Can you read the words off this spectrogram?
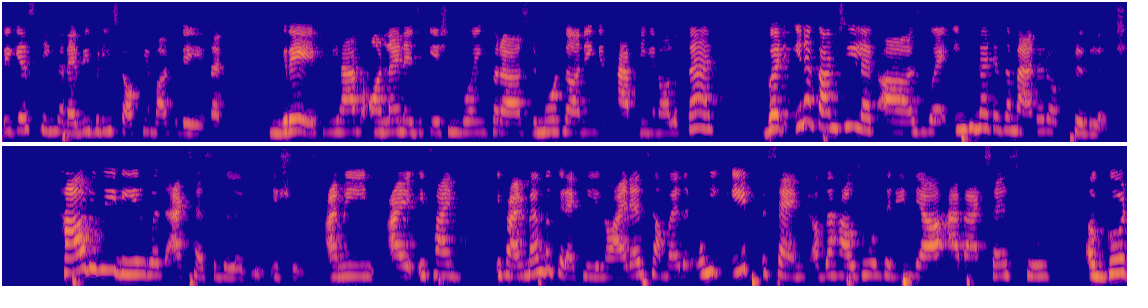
biggest thing that everybody's talking about today that great, we have online education going for us, remote learning is happening and all of that. But in a country like ours where internet is a matter of privilege, how do we deal with accessibility issues? I mean, I if I if I remember correctly, you know, I read somewhere that only 8% of the households in India have access to a good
